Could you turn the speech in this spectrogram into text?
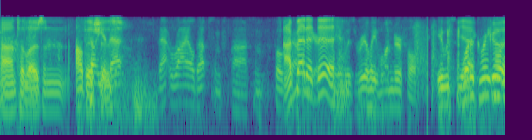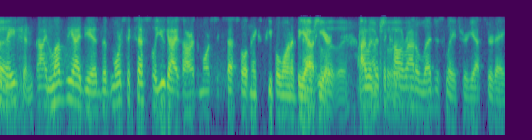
uh, to Loaves and I'll Fishes. tell you that that riled up some uh, some folks. I bet it did. It was really wonderful. It was Yeah, what a great good. motivation. I love the idea. The more successful you guys are, the more successful it makes people want to be out here. Absolutely. I was at the Colorado legislature yesterday,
